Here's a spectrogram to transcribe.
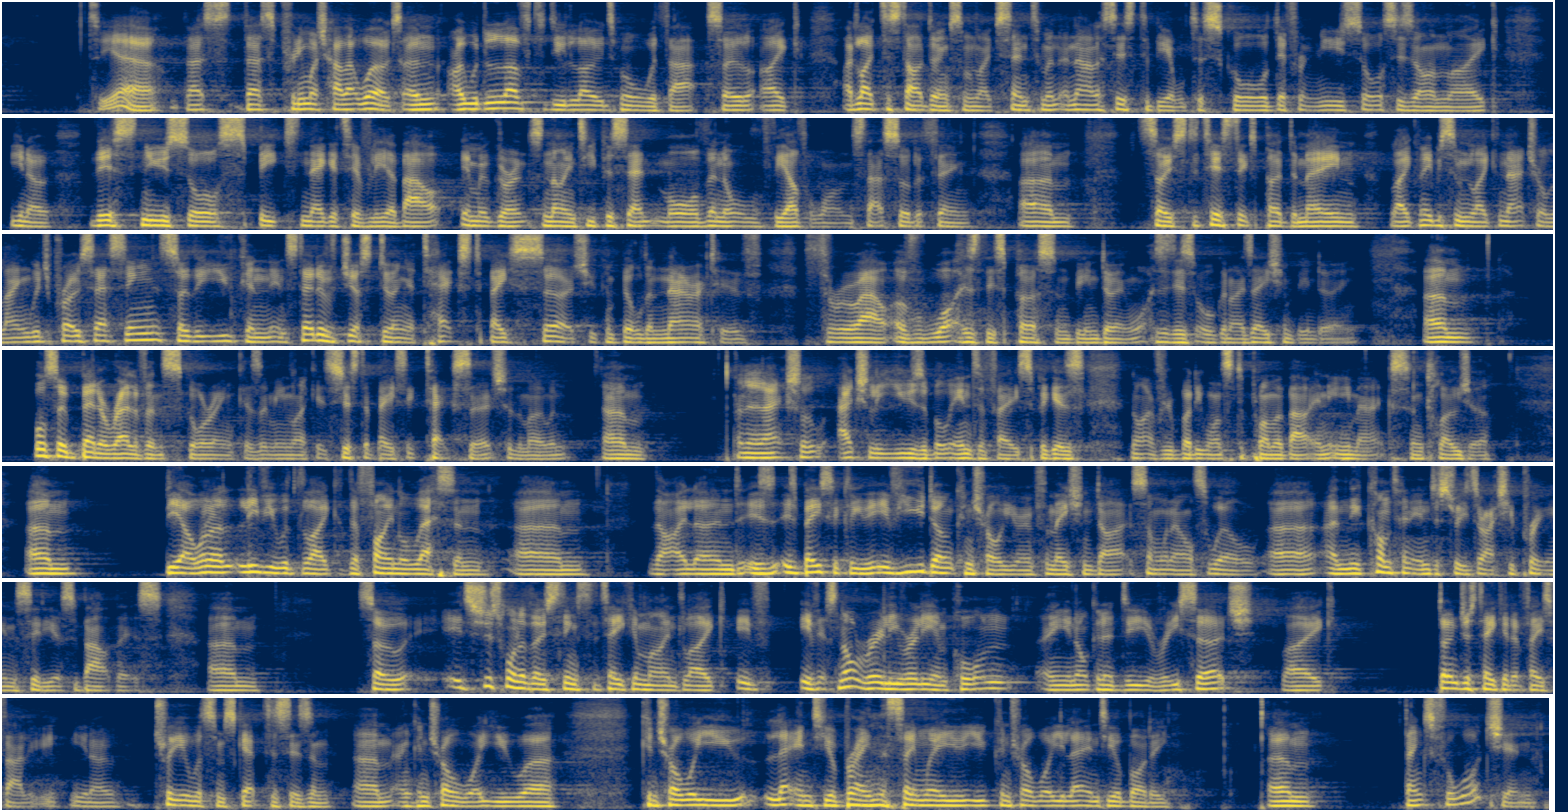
so yeah, that's that's pretty much how that works. And I would love to do loads more with that. So like, I'd like to start doing some like sentiment analysis to be able to score different news sources on like, you know, this news source speaks negatively about immigrants 90% more than all the other ones, that sort of thing. Um, so statistics per domain, like maybe some like natural language processing so that you can, instead of just doing a text-based search, you can build a narrative throughout of what has this person been doing, what has this organization been doing. Um, also better relevance scoring, because I mean like it's just a basic text search at the moment. Um, and an actual, actually usable interface because not everybody wants to plumb about in Emacs and Clojure. Um, yeah, I want to leave you with like the final lesson um, that I learned is, is basically that if you don't control your information diet, someone else will. Uh, and the content industries are actually pretty insidious about this. Um, so it's just one of those things to take in mind. Like if, if it's not really, really important and you're not going to do your research, like don't just take it at face value, you know, treat it with some skepticism um, and control what you, uh, control what you let into your brain the same way you, you control what you let into your body. Um, thanks for watching.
